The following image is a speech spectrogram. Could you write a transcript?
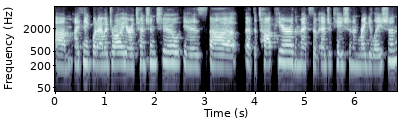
Um, I think what I would draw your attention to is uh, at the top here, the mix of education and regulation.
